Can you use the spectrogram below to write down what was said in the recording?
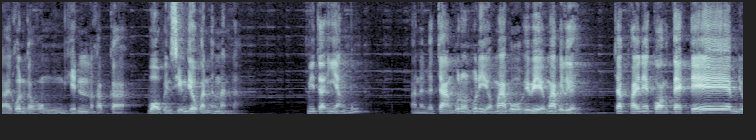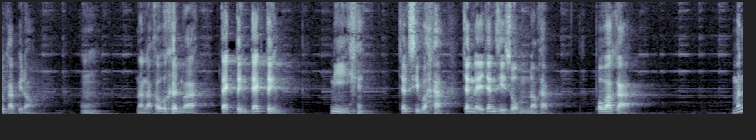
หลายคนก็คงเห็นนะครับก็เว่าเป็นเสียงเดียวกันทั้งนั้นล่ะ มีแต่อีหยังบุอันนั้นก็จ้างผู้นนผู้นี้ออกมาโพเพเวออกมาไปเรื่อยจักภายในกองแตกเต็มอยู่ครับพี่น้องอืมนั่นแหละเขาเอิ้นว่า แตกตึง แตกตึง นี่ จักสิว่าจังไหนจังสีสมเนาะครับ เพราะว่ากะ มัน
